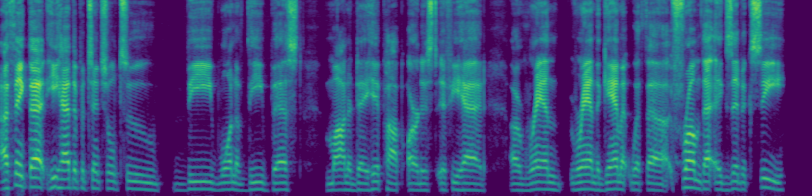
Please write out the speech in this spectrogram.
I think that he had the potential to be one of the best modern day hip hop artists if he had uh, ran ran the gamut with uh, from that Exhibit C,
